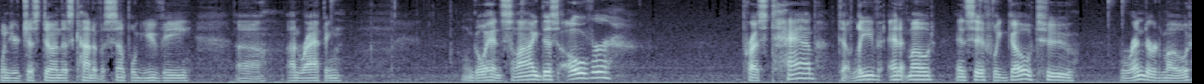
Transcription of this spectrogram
when you're just doing this kind of a simple UV uh, unwrapping I'll go ahead and slide this over. Press tab to leave edit mode. And see if we go to rendered mode.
